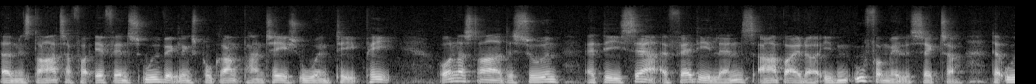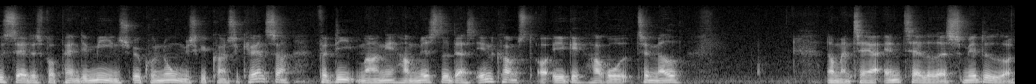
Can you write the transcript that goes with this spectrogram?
administrator for FN's udviklingsprogram parentes UNDP, understregede desuden, at det især er fattige landes arbejdere i den uformelle sektor, der udsættes for pandemiens økonomiske konsekvenser, fordi mange har mistet deres indkomst og ikke har råd til mad. Når man tager antallet af smittede og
